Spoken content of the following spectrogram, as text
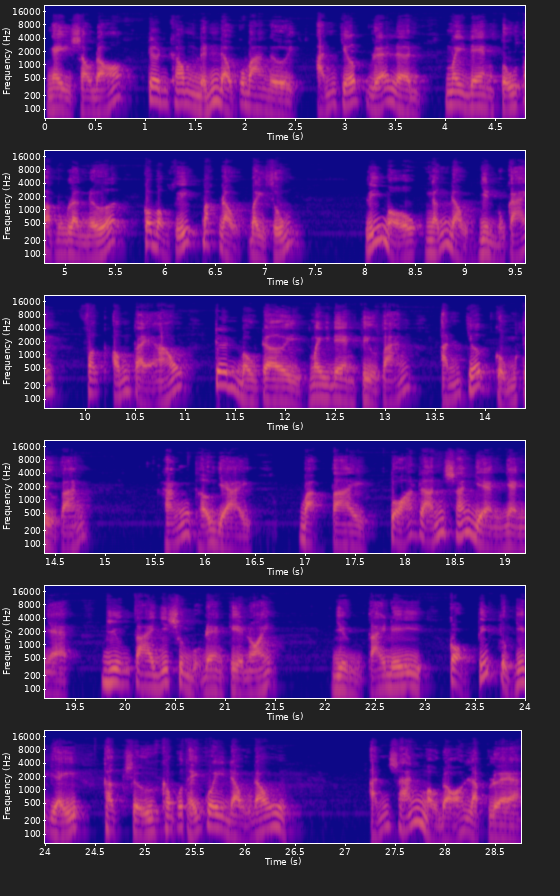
ngay sau đó, trên không đỉnh đầu của ba người, ảnh chớp lóe lên, mây đen tụ tập một lần nữa, có bông tuyết bắt đầu bay xuống. Lý mộ ngẩng đầu nhìn một cái, phất ống tay áo, trên bầu trời mây đen tiêu tán, ảnh chớp cũng tiêu tán. Hắn thở dài, bạc tay tỏa ra ánh sáng vàng nhàn nhạt, dương tay với sương mù đen kia nói, dừng tay đi, còn tiếp tục như vậy, thật sự không có thể quay đầu đâu. Ánh sáng màu đỏ lập lòe,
